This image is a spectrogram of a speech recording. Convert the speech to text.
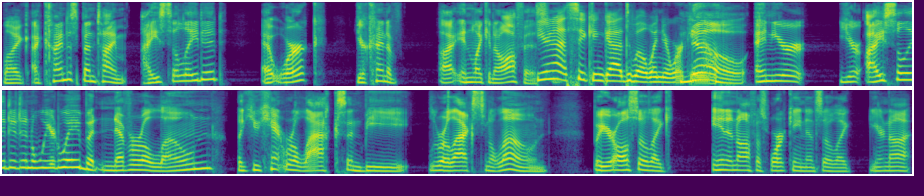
Like I kind of spend time isolated at work. You're kind of uh, in like an office. You're not seeking God's will when you're working. No, and you're you're isolated in a weird way, but never alone. Like you can't relax and be relaxed and alone, but you're also like in an office working, and so like you're not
